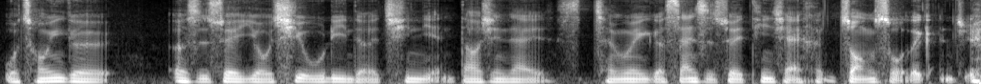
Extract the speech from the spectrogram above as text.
我从一个二十岁有气无力的青年，到现在成为一个三十岁听起来很壮硕的感觉，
